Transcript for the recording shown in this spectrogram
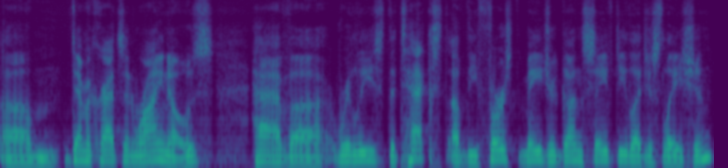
um, Democrats and rhinos have uh, released the text of the first major gun safety legislation,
